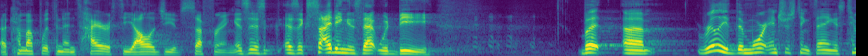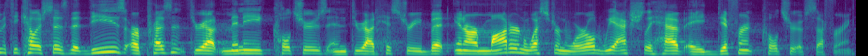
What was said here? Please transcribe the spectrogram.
uh, come up with an entire theology of suffering. As, as, as exciting as that would be, but um, really, the more interesting thing is Timothy Keller says that these are present throughout many cultures and throughout history, but in our modern Western world, we actually have a different culture of suffering.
